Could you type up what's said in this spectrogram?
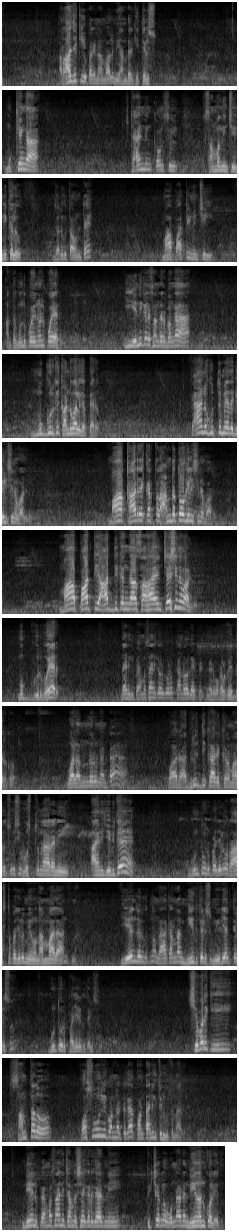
రాజకీయ పరిణామాలు మీ అందరికీ తెలుసు. ముఖ్యంగా స్టాండింగ్ కౌన్సిల్ సంబంధించి ఎన్నికలు జరుగుతూ ఉంటే మా పార్టీ నుంచి అంతకుముందు పోయిన వాళ్ళు పోయారు. ఈ ఎన్నికల సందర్భంగా ముగ్గురికి కండువాలు కప్పారు. ఫ్యాను గుర్తు మీద గెలిచిన వాళ్ళు మా కార్యకర్తల అండతో గెలిచిన వారు మా పార్టీ ఆర్థికంగా సహాయం చేసిన వాళ్ళు ముగ్గురు పోయారు. దానికి పెమ్మసానికి ఎవరు కూడా కండవ కప్పెట్టున్నాడు ఒకరికో ఇద్దరికో. వాళ్ళందరూనంట వారు అభివృద్ధి కార్యక్రమాలు చూసి వస్తున్నారని ఆయన చెబితే గుంటూరు ప్రజలు రాష్ట్ర ప్రజలు మేము నమ్మాలా అంటున్నా. ఏం జరుగుతుందో నాకన్నా మీకు తెలుసు మీడియాకు తెలుసు గుంటూరు ప్రజలకు తెలుసు. చివరికి సంతలో పశువుల్ని కొన్నట్టుగా కొనటానికి తిరుగుతున్నారు. నేను పెమ్మసాని చంద్రశేఖర్ గారిని పిక్చర్లో ఉన్నాడని నేను అనుకోలేదు.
